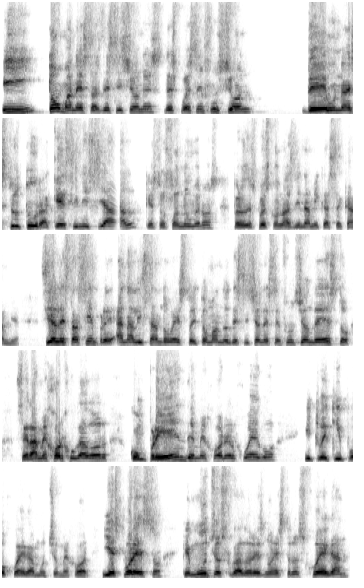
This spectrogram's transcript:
y toman estas decisiones después en función de una estructura que es inicial, que estos son números, pero después con las dinámicas se cambia. Si él está siempre analizando esto y tomando decisiones en función de esto, será mejor jugador, comprende mejor el juego y tu equipo juega mucho mejor. Y es por eso que muchos jugadores nuestros juegan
